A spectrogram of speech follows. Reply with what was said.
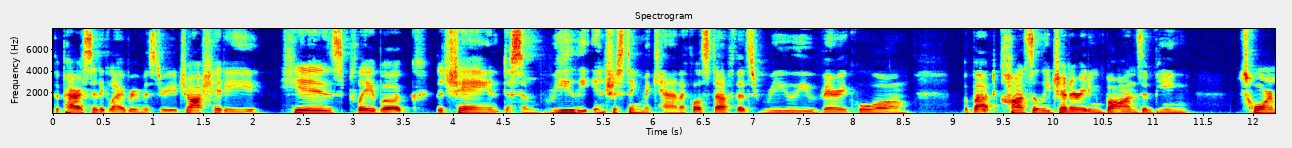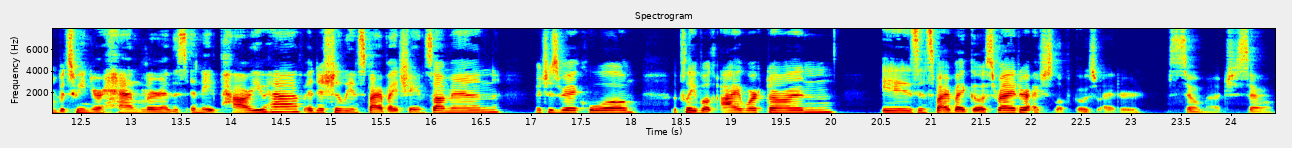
the Parasitic Library Mystery. Josh Hiddy, his playbook, The Chain, does some really interesting mechanical stuff that's really very cool about constantly generating bonds and being torn between your handler and this innate power you have, initially inspired by Chainsaw Man, which is very cool. The playbook I worked on is inspired by Ghost Rider. I just love Ghost Rider so much. So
